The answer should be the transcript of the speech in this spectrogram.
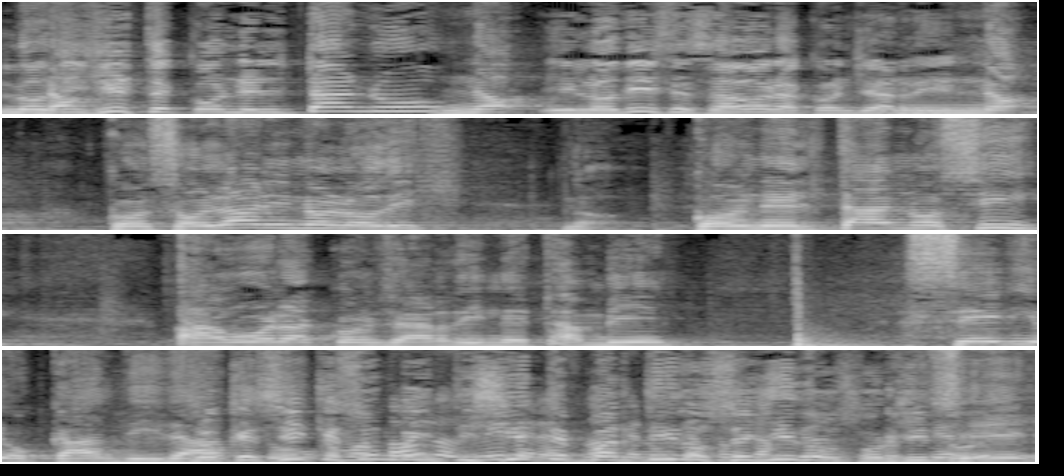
lo dijiste con el Tano, no. y lo dices ahora con Jardín. No, con Solari no lo dije. No. Con el Tano sí, ahora con Jardine también serio candidato. Lo que sí que son 27 partidos seguidos, Jorgito. Sí.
